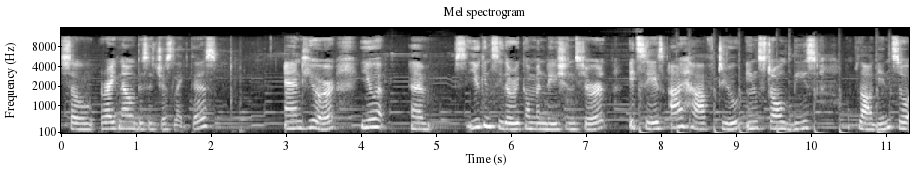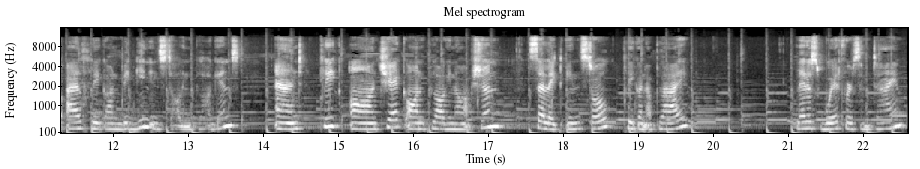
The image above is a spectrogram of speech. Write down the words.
So right now this is just like this. And here you um, have you can see the recommendations here. It says I have to install these plugins. So I'll click on begin installing plugins and click on check on plugin option. Select install. Click on apply. Let us wait for some time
